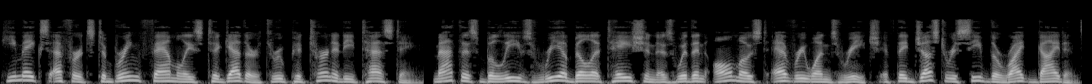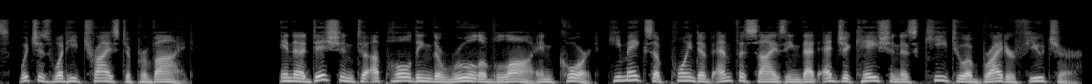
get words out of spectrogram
he makes efforts to bring families together through paternity testing. Mathis believes rehabilitation is within almost everyone's reach if they just receive the right guidance, which is what he tries to provide. In addition to upholding the rule of law in court, he makes a point of emphasizing that education is key to a brighter future.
